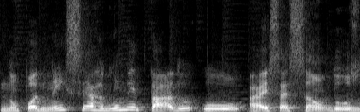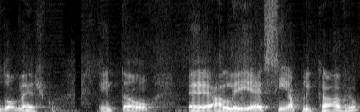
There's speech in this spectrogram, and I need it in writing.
não pode nem ser argumentado o, a exceção do uso doméstico. Então, é, a lei é sim aplicável.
